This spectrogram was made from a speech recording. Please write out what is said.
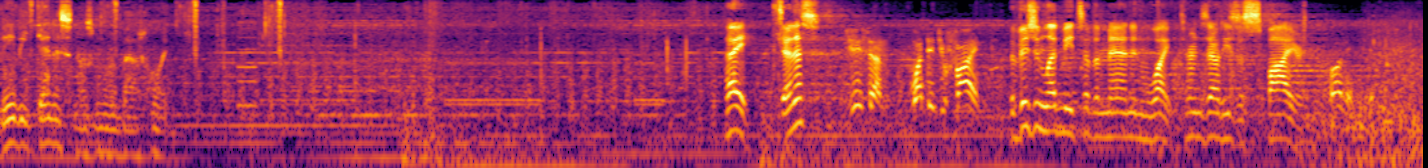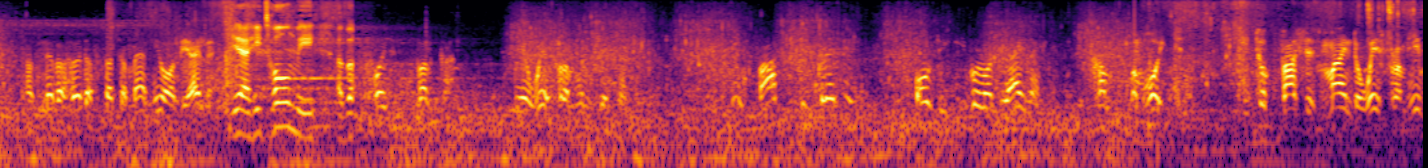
Maybe Dennis knows more about Hoyt. Hey, Dennis? Jason, what did you find? The vision led me to the man in white. Turns out he's a spy. Funny. I've never heard of such a man here on the island. Yeah, he told me about... Hoyt Volker. Stay away from him, Jason. Think Voss is crazy? All the evil on the island comes from Hoyt. He took Voss's mind away from him.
